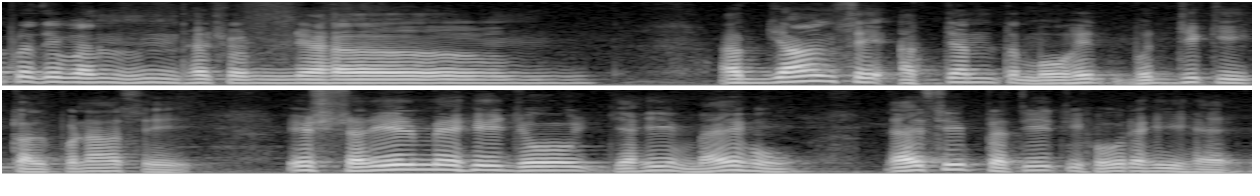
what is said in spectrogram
प्रतिबंध शून्य। अज्ञान से अत्यंत मोहित बुद्धि की कल्पना से इस शरीर में ही जो यही मैं हूँ ऐसी प्रतीति हो रही है।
